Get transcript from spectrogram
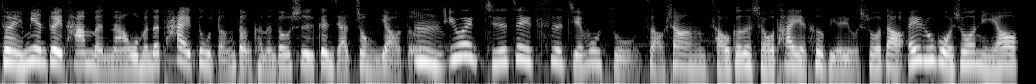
对，面对他们呢，我们的态度等等，可能都是更加重要的。嗯，因为其实这一次节目组早上曹哥的时候，他也特别有说到，哎，如果说你要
